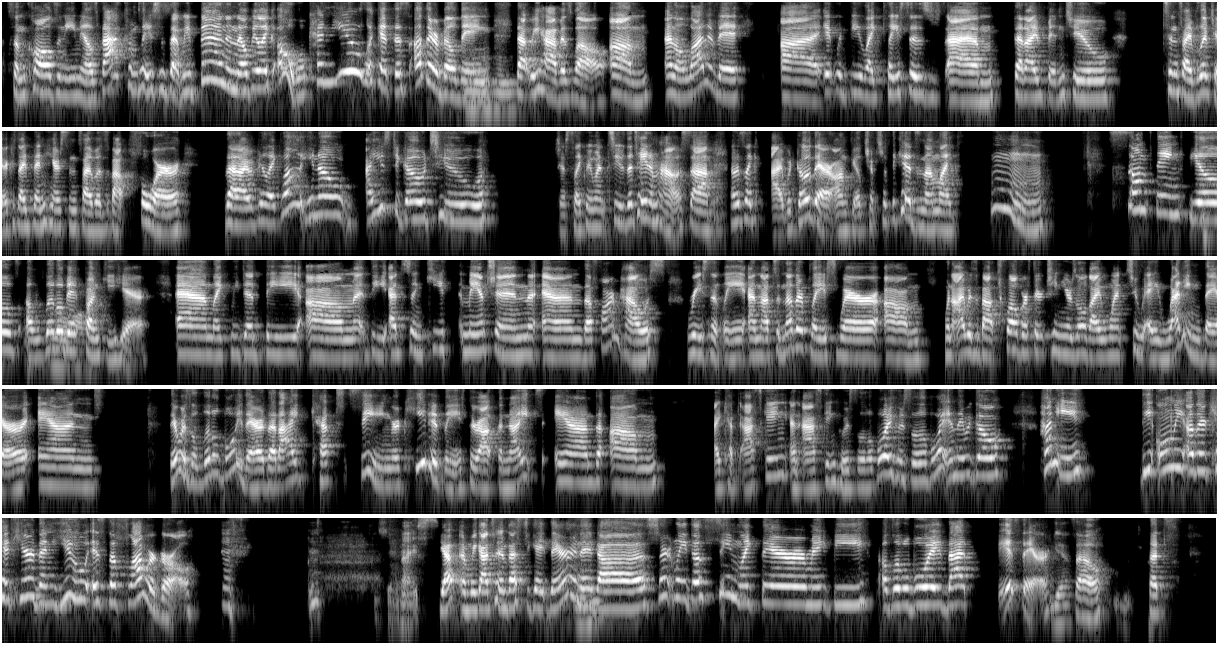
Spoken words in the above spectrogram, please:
some calls and emails back from places that we've been, and they'll be like, "Oh, well, can you look at this other building Mhm. that we have as well?" Um, and a lot of it, uh, it would be like places um, that I've been to since I've lived here because I've been here since I was about four. That I would be like, well, you know, I used to go to just like we went to the Tatum house. Um, I was like, I would go there on field trips with the kids, and I'm like, hmm, something feels a little bit funky here. And like we did the um the Edson Keith mansion and the farmhouse recently, and that's another place where um when I was about 12 or 13 years old, I went to a wedding there and there was a little boy there that I kept seeing repeatedly throughout the night. And um, I kept asking and asking, Who's the little boy? Who's the little boy? And they would go, Honey, the only other kid here than you is the flower girl. Nice. Yep. And we got to investigate there. And it uh, certainly does seem like there may be a little boy that is there. Yeah. So that's,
